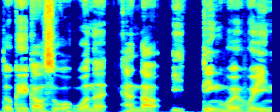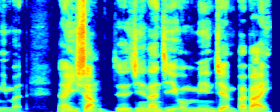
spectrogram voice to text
都可以告诉我，我呢看到一定会回应你们。那以上就是今天单集，我们明天见，拜拜。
